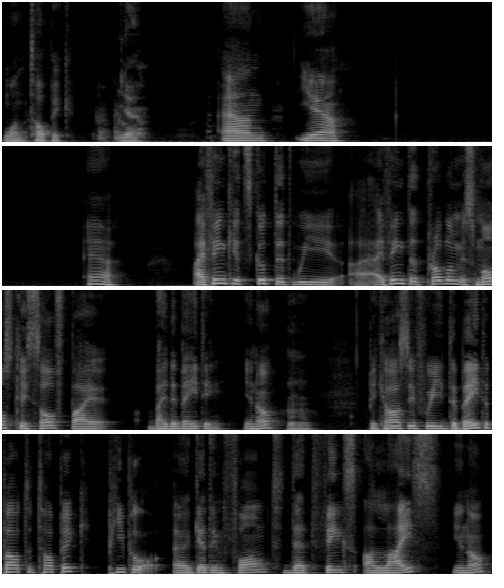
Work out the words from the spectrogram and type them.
one topic? Yeah. And yeah. Yeah. I think it's good that we i I think that problem is mostly solved by by debating you know? Mm-hmm. Because if we debate about the topic people uh, get informed that things are lies you know?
